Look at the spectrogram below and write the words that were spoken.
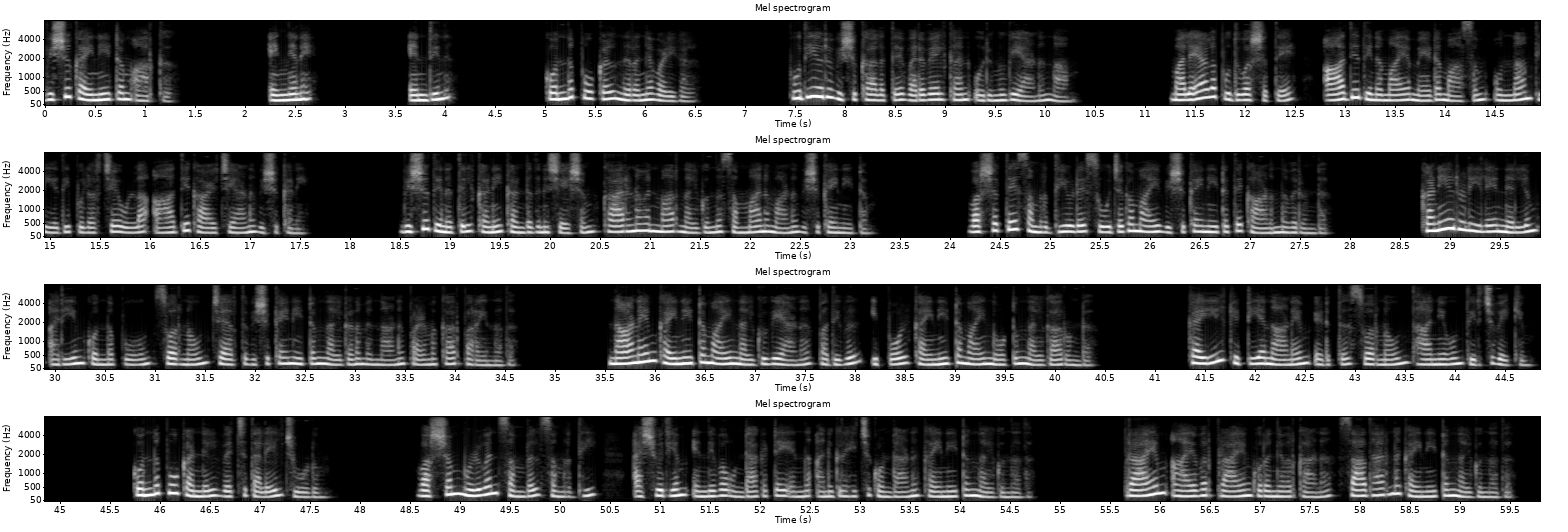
വിഷു കൈനീട്ടം ആർക്ക്? എങ്ങനെ? എന്തിന്? കൊന്നപ്പൂക്കൾ നിറഞ്ഞ വഴികൾ. പുതിയൊരു വിഷുക്കാലത്തെ വരവേൽക്കാൻ ഒരുങ്ങുകയാണ് നാം. മലയാള പുതുവർഷത്തെ ആദ്യ ദിനമായ മേടമാസം ഒന്നാം തീയതി പുലർച്ചെയുള്ള ആദ്യ കാഴ്ചയാണ് വിഷുക്കണി. വിഷുദിനത്തിൽ കണി കണ്ടതിനു ശേഷം കാരണവന്മാർ നൽകുന്ന സമ്മാനമാണ് വിഷുക്കൈനീട്ടം വർഷത്തെ സമൃദ്ധിയുടെ സൂചകമായി വിഷുക്കൈനീട്ടത്തെ കാണുന്നവരുണ്ട്. കണിയുരുളിയിലെ നെല്ലും അരിയും കൊന്നപ്പൂവും സ്വർണവും ചേർത്ത് വിഷുക്കൈനീട്ടം നൽകണമെന്നാണ് പഴമക്കാർ പറയുന്നത്. നാണയം കൈനീട്ടമായി നൽകുകയാണ് പതിവ് ഇപ്പോൾ കൈനീട്ടമായി നോട്ടും നൽകാറുണ്ട്. കയ്യിൽ കിട്ടിയ നാണയം എടുത്ത് സ്വർണവും ധാന്യവും തിരിച്ചുവയ്ക്കും കൊന്നപ്പൂ കണ്ണിൽ വെച്ച് തലയിൽ ചൂടും. വർഷം മുഴുവൻ സമ്പൽ സമൃദ്ധി ഐശ്വര്യം എന്നിവ ഉണ്ടാകട്ടെ എന്ന് അനുഗ്രഹിച്ചുകൊണ്ടാണ് കൈനീട്ടം നൽകുന്നത്. പ്രായം ആയവർ പ്രായം കുറഞ്ഞവർക്കാണ് സാധാരണ കൈനീട്ടം നൽകുന്നത്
